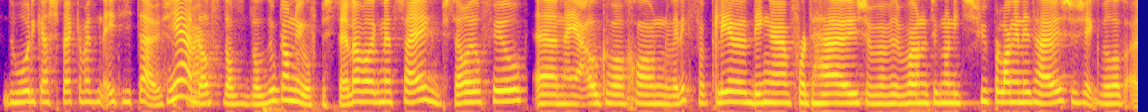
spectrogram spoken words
de horeca spekken met een etentje thuis. zeg Ja, maar. dat, dat, dat doe ik dan nu. Of bestellen, wat ik net zei. Ik bestel heel veel. Eh nou ja, ook wel gewoon, weet ik veel, kleren, dingen voor het huis. We, wonen natuurlijk nog niet super lang in dit huis. Dus ik wil dat... eh,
